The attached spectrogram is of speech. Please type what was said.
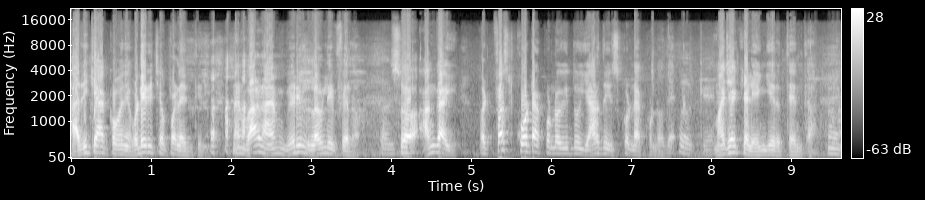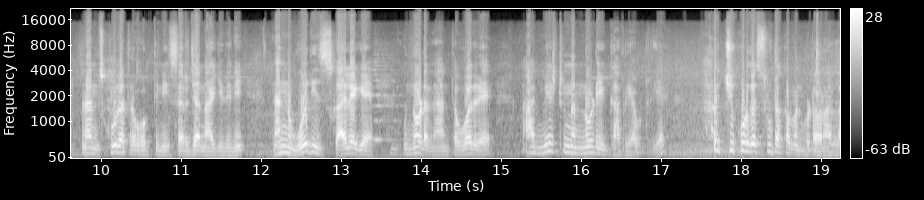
ಅದಕ್ಕೆ ಹಾಕ್ಕೊಂಬಂದೆ ಒಡೇರಿ ಚಪ್ಪಾಳೆ ಅಂತೀನಿ. ನಾನು ಭಾಳ I am very lovely fellow so ಹಂಗಾಗಿ ಬಟ್ ಫಸ್ಟ್ ಕೋಟ್ ಹಾಕೊಂಡು ಹೋಗಿದ್ದು ಯಾರ್ದು ಇಸ್ಕೊಂಡು ಹಾಕೊಂಡು ಹೋದೆ. ಮಜಾ ಕೇಳಿ ಹೆಂಗಿರುತ್ತೆ ಅಂತ. ನಾನು ಸ್ಕೂಲ್ ಹತ್ರ ಹೋಗ್ತೀನಿ ಸರ್ಜನ್ ಆಗಿದ್ದೀನಿ. ನನ್ನ ಓದಿ ಶಾಲೆಗೆ ನೋಡೋಣ ಅಂತ ಹೋದ್ರೆ ಆ ಮೇಷ್ಟ್ರು ನನ್ನ ನೋಡಿ ಗಾಬರಿ ಆಗ್ಬಿಟ್ರಿ. ಅವ್ರು ಚಿಕ್ಕ ಹುಡುಗ ಸೂಟ್ ಹಾಕೊಂಬಂದ್ಬಿಟ್ಟವನಲ್ಲ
